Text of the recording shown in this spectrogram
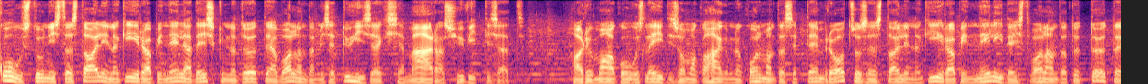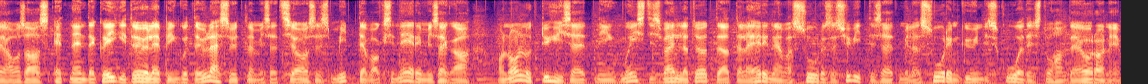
kohus tunnistas Tallinna kiirabi neljateistkümne töötaja vallandamise tühiseks ja määras hüvitised Harju maakohus leidis oma kahekümne kolmanda septembri otsuses Tallinna kiirabi neliteist vallandatud töötaja osas, et nende kõigi töölepingute ülesütlemised seoses mittevaktsineerimisega on olnud tühised ning mõistis välja töötajatele erinevas suuruses hüvitised, millest suurim küündis kuueteist tuhande euroni.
